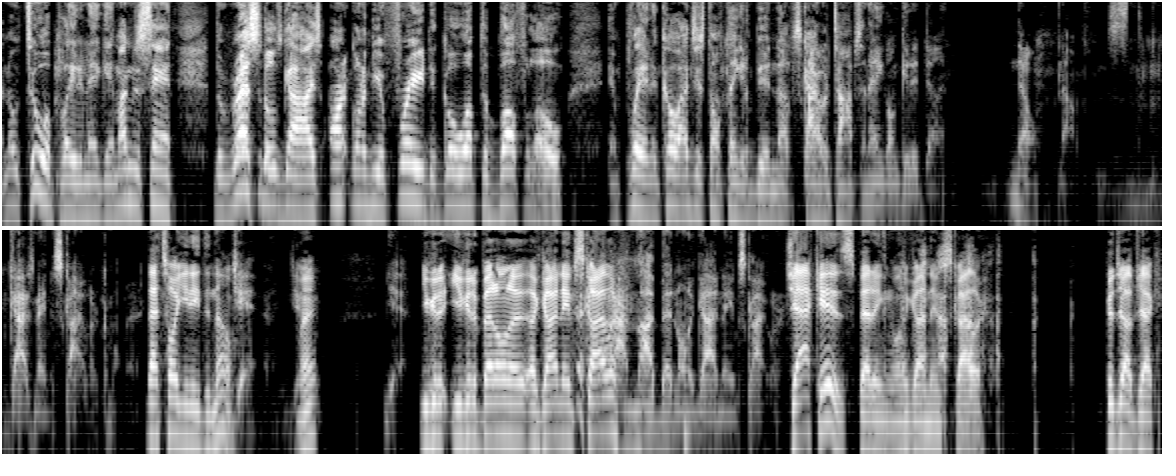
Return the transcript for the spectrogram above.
I know Tua played in that game. I'm just saying the rest of those guys aren't going to be afraid to go up to Buffalo and play in the cold. I just don't think it'll be enough. Skylar Thompson ain't going to get it done. No. No, this guy's name is Skylar. Come on, man. That's all you need to know. Yeah, yeah, Right? yeah. You gonna you gonna bet on a, a guy named Skylar? I'm not betting on a guy named Skylar. Jack is betting on a guy named Skylar. Good job, Jack.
